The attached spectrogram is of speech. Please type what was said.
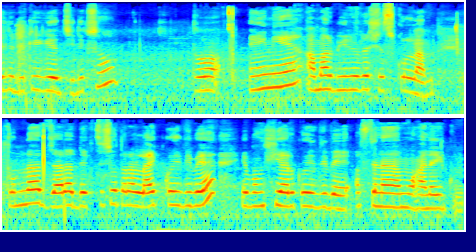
এই যে ঢুকে গিয়েছি, দেখছ? তো এই নিয়ে আমার ভিডিওটা শেষ করলাম। তোমরা যারা দেখতেছো তারা লাইক করে দিবে এবং শেয়ার করে দিবে। আসসালামু আলাইকুম।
